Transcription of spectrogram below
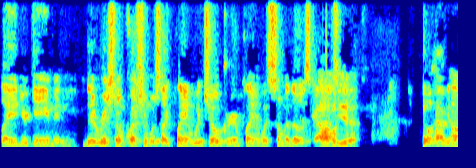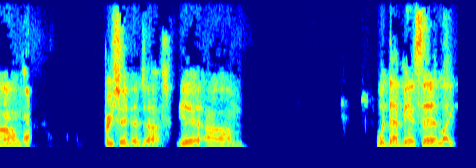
playing your game, and the original question was like playing with Joker and playing with some of those guys. Oh yeah, still having an um, impact. Appreciate that, Josh. Yeah. Um. With that being said, like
